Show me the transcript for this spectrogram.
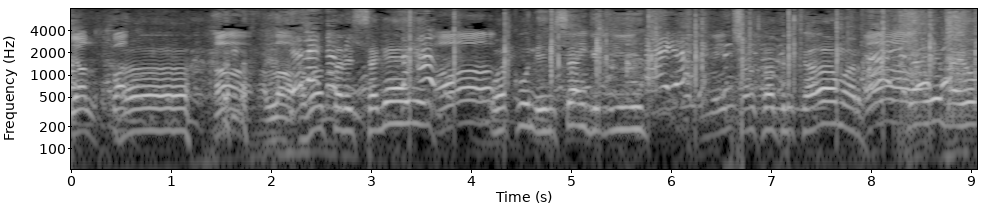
يلا اتفضل آه. آه الله. أبطل. السجاير آه. وأكون إنسان جديد. أيوه. عشان خاطرك يا قمر. ده يبقى يوم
